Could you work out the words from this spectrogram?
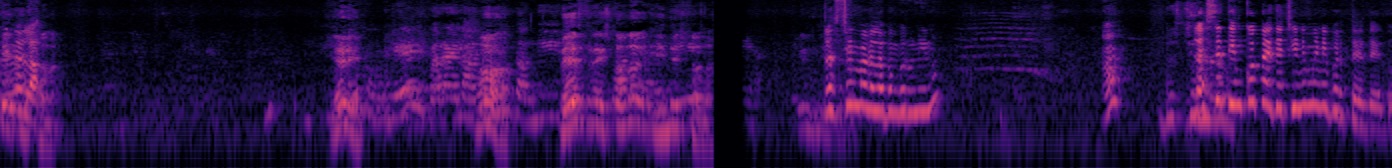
ತಿನ್ನಲ್ಲ. ಹೇಳಿ. ಹಾ. ಪೇಸ್ಟ್ರಿ ಇಷ್ಟನ ಇದಿಷ್ಟನ? ಡ್ರೆಸ್ ಚೇಂಜ್ ಮಾಡಲ್ಲ ಬಂಗಾರು ನೀನು? ಡ್ರೆಸ್ ತಿನ್ಕೋತಾ ಇದೆ ಚಿನಿಮಿನಿ ಬರ್ತಾ ಇದೆ ಇದು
